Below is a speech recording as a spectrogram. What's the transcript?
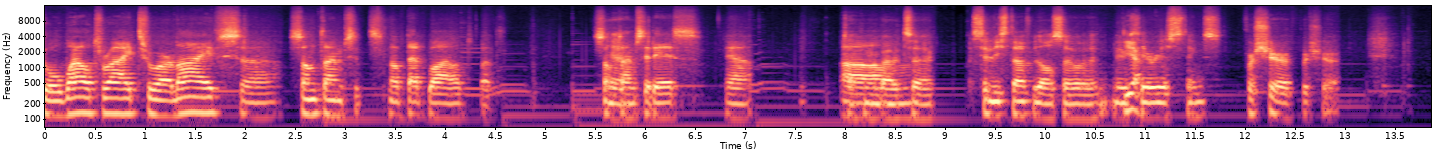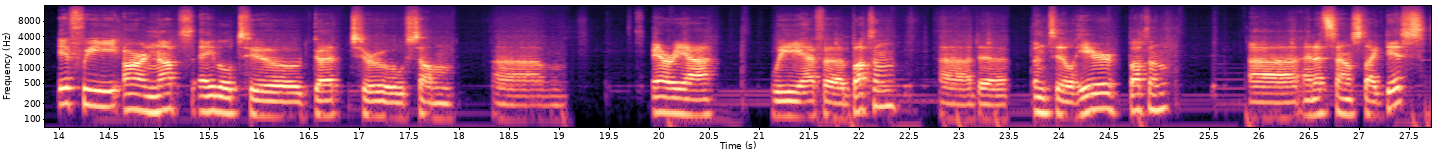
to a wild ride through our lives. Uh, sometimes it's not that wild, but sometimes it is. Yeah. Talking Um, about uh, silly stuff, but also uh, maybe Yeah. serious things. For sure, for sure. If we are not able to get through some um, area, we have a button, uh, the until here button, uh, and that sounds like this.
